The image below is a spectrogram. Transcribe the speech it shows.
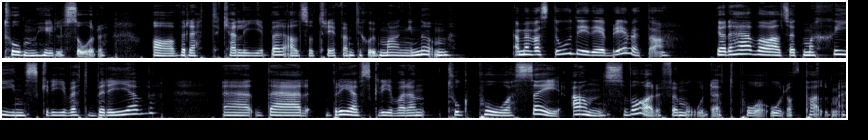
tomhylsor av rätt kaliber, alltså 357 Magnum. Ja, men vad stod det i det brevet då? Ja, det här var alltså ett maskinskrivet brev eh, där brevskrivaren tog på sig ansvar för mordet på Olof Palme.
